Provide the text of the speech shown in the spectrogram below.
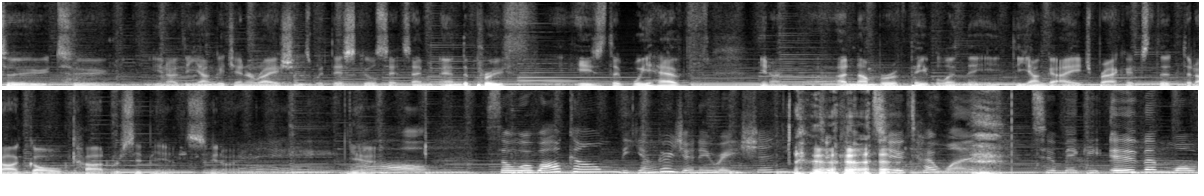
to to you know the younger generations with their skill sets, and, and the proof is that we have, you know, a number of people in the, the younger age brackets that, that are gold card recipients. You know, Right. Yeah. Wow. So we welcome the younger generation to come to Taiwan to make it even more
